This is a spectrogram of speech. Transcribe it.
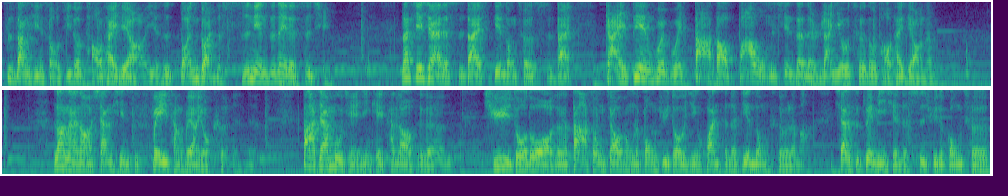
智障型手机都淘汰掉了，也是短短的十年之内的事情。那接下来的时代是电动车的时代，改变会不会大到把我们现在的燃油车都淘汰掉呢？浪男哦，相信是非常非常有可能的。大家目前已经可以看到这个许许多多哦，这个大众交通的工具都已经换成了电动车了嘛，像是最明显的市区的公车。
